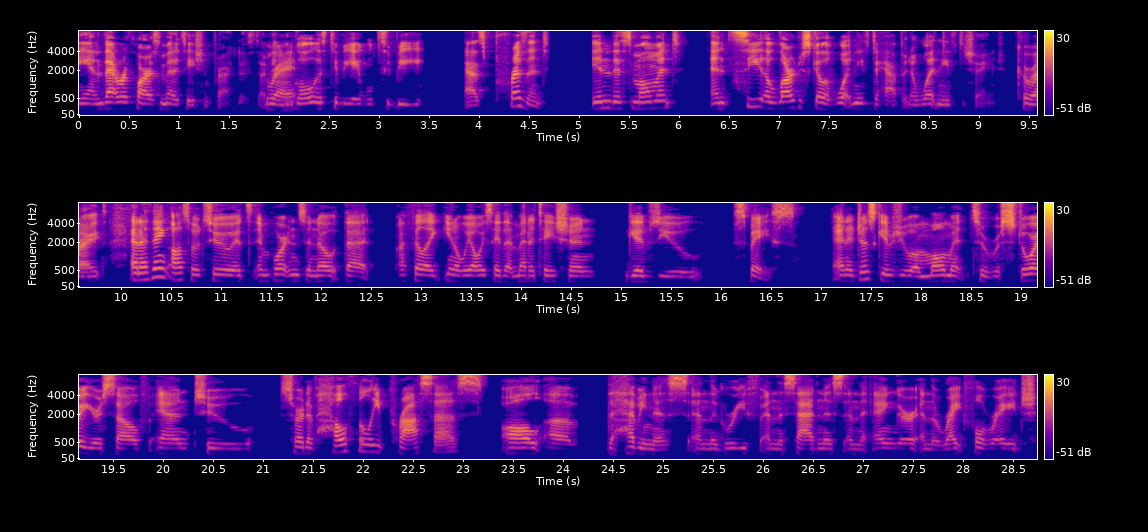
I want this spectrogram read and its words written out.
And that requires meditation practice. I mean, Right. the goal is to be able to be as present in this moment and see a larger scale of what needs to happen and what needs to change. Correct. Right? And I think also too, it's important to note that I feel like you know we always say that meditation gives you space, and it just gives you a moment to restore yourself and to sort of healthily process all of the heaviness and the grief and the sadness and the anger and the rightful rage,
